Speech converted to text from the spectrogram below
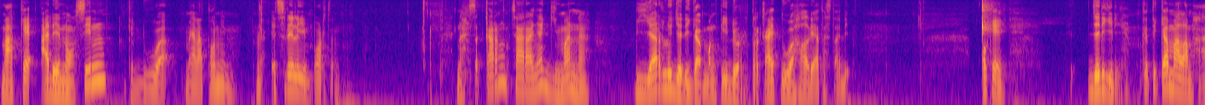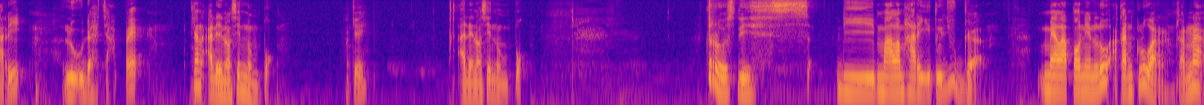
make adenosin, kedua melatonin. Nah, it's really important. Nah, sekarang caranya gimana biar lu jadi gampang tidur terkait dua hal di atas tadi? Oke, okay, jadi gini, ketika malam hari lu udah capek, kan adenosin numpuk. Oke? Okay? Adenosin numpuk. Terus di di malam hari itu juga melatonin lu akan keluar karena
